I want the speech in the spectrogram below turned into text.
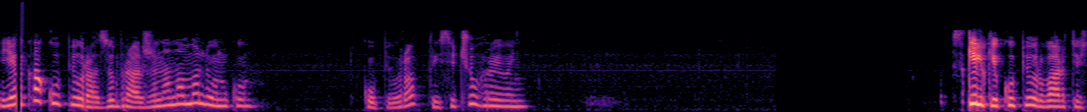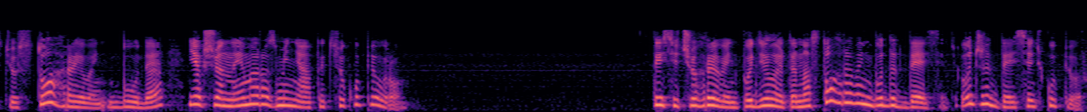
Яка купюра зображена на малюнку? купюра в 1000 гривень. Скільки купюр вартістю 100 гривень буде, якщо ними розміняти цю купюру? 1000 гривень поділити на 100 гривень буде 10, отже 10 купюр.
